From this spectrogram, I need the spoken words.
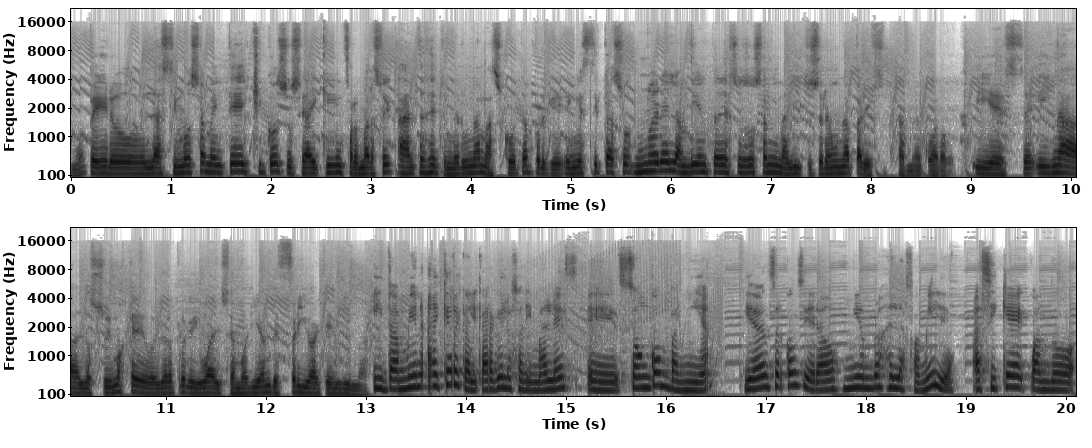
¿no? Pero lastimosamente, chicos, o sea, hay que informarse antes de tener una mascota, porque en este caso no era el ambiente de esos dos animalitos, era una me acuerdo. Y este, y nada, los tuvimos que devolver porque igual se morían de frío aquí en Lima. Y también hay que recalcar que los animales eh, son compañía y deben ser considerados miembros de la familia. Así que cuando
